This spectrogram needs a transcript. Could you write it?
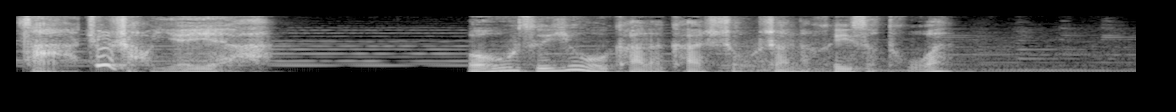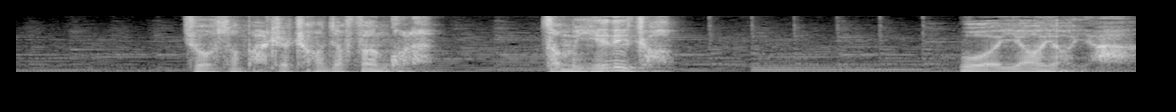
咋去找爷爷啊？猴子又看了看手上的黑色图案。就算把这长江翻过来，咱们也得找。我咬咬牙，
